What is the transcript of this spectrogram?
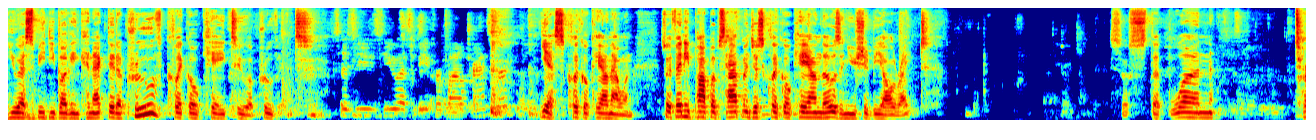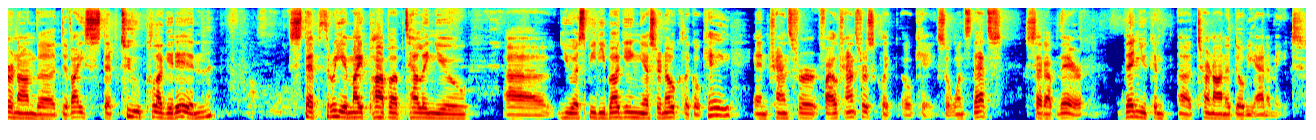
USB debugging connected, approve, click OK to approve it. It says use USB for file transfer. Yes, click OK on that one. So if any pop-ups happen, just click OK on those and you should be all right. So step one, turn on the device. Step two, plug it in. Step three, it might pop up telling you uh, USB debugging, yes or no, click OK, and transfer file transfers, click OK. So once that's set up there, then you can uh, turn on Adobe Animate.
